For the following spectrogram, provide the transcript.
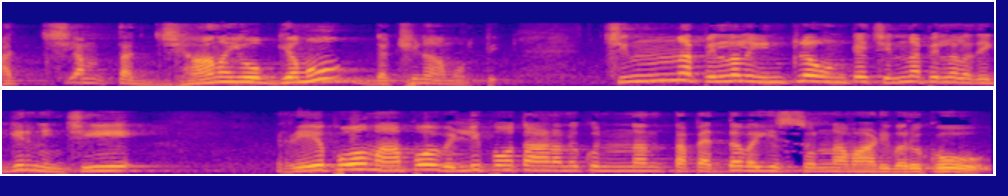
అత్యంత ధ్యానయోగ్యము దక్షిణామూర్తి. చిన్న పిల్లలు ఇంట్లో ఉంటే చిన్న పిల్లల దగ్గర నుంచి రేపో మాపో వెళ్ళిపోతాడనుకున్నంత పెద్ద వయస్సున్న వాడి వరకు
